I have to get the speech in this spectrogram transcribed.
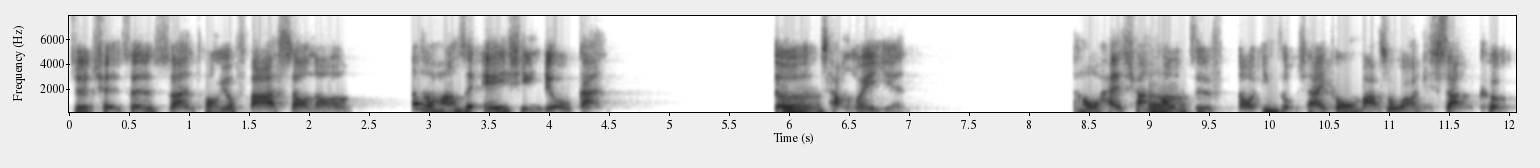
就是全身酸痛又发烧，然后那时候好像是 A 型流感的嗯肠胃炎。然后我还穿好嗯制服，然后硬走下来跟我妈说我要去上课，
